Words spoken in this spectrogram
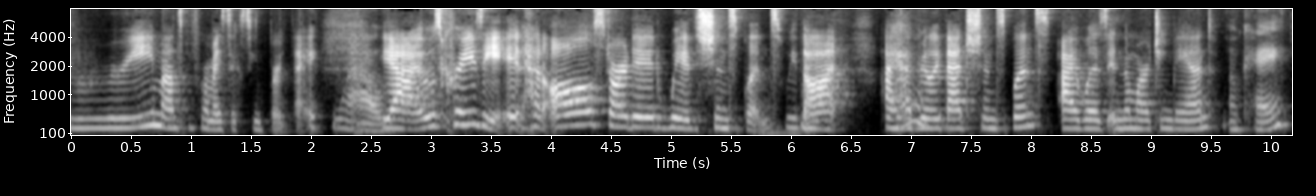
three months before my 16th birthday. Wow. Yeah, it was crazy. It had all started with shin splints. We thought I had really bad shin splints. I was in the marching band, Okay.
